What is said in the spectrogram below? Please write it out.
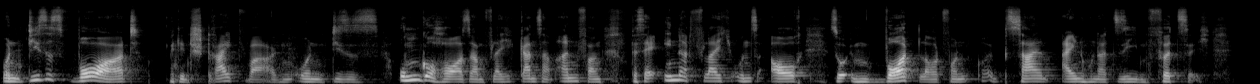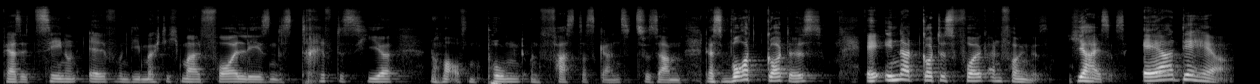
Und dieses Wort mit den Streitwagen und dieses Ungehorsam vielleicht ganz am Anfang, das erinnert vielleicht uns auch so im Wortlaut von Psalm 147, Verse 10 und 11 und die möchte ich mal vorlesen. Das trifft es hier nochmal auf den Punkt und fasst das Ganze zusammen. Das Wort Gottes erinnert Gottes Volk an Folgendes. Hier heißt es, er, der Herr,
